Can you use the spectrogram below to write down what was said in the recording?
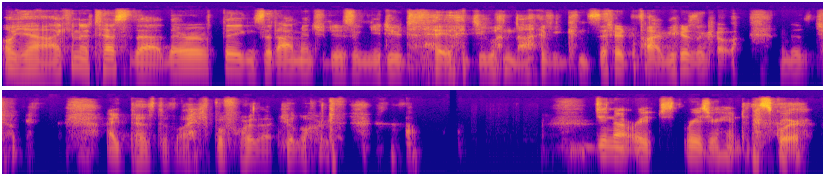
Oh yeah i can attest to that. There are things that i'm introducing you to today that you would not have even considered five years ago. I'm just joking. I testified before that your lord do not raise, raise your hand to the square.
